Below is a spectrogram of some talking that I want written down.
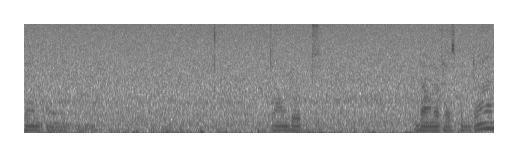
then I uh, download download has been done.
